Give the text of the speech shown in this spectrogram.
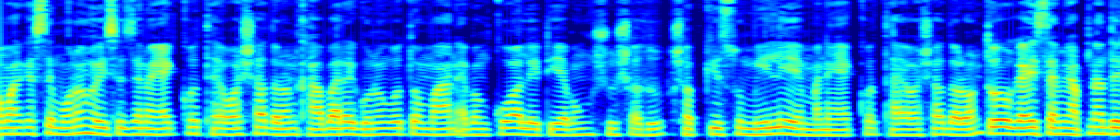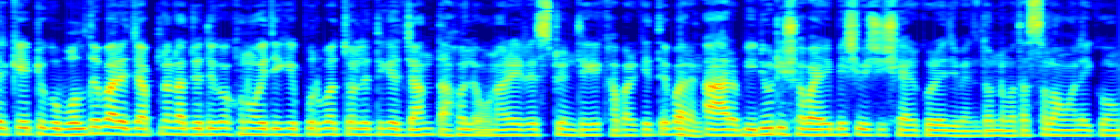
আমার কাছে মনে হয়েছে যেন এক কথায় অসাধারণ খাবারের গুণগত মান এবং কোয়ালিটি এবং সুস্বাদু সবকিছু মিলিয়ে মানে এক কথায় অসাধারণ। তো গাইস আমি আপনাদেরকে এটুকু বলতে পারি যে আপনারা যদি কখনো ওইদিকে পূর্বাঞ্চলের দিকে যান, তাহলে ওনার এই রেস্টুরেন্ট থেকে খাবার খেতে পারেন। আর ভিডিওটি সবাই বেশি বেশি শেয়ার করে দিবেন। ধন্যবাদ, আসসালামু আলাইকুম।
